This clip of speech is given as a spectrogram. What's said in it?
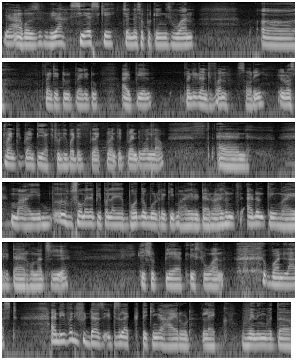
Yeah i was yeah csk chennai super kings won uh 22 22 ipl 2021 sorry. It was 2020 actually but it's like 2021 now. And Mahi so many people I बहुत लोग बोल रहे कि माही रिटायर होना। I don't I don't think Mahi retire होना चाहिए। He should play at least one one last and even if it does it is like taking a high road like winning with a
